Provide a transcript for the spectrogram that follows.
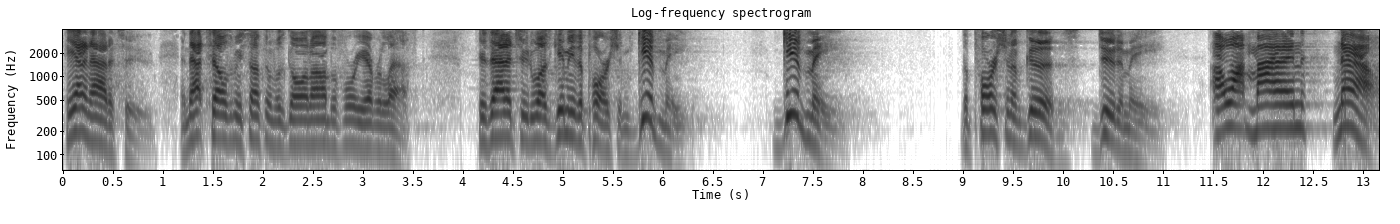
he had an attitude. And that tells me something was going on before he ever left. His attitude was, give me the portion. Give me. Give me the portion of goods due to me. I want mine now.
